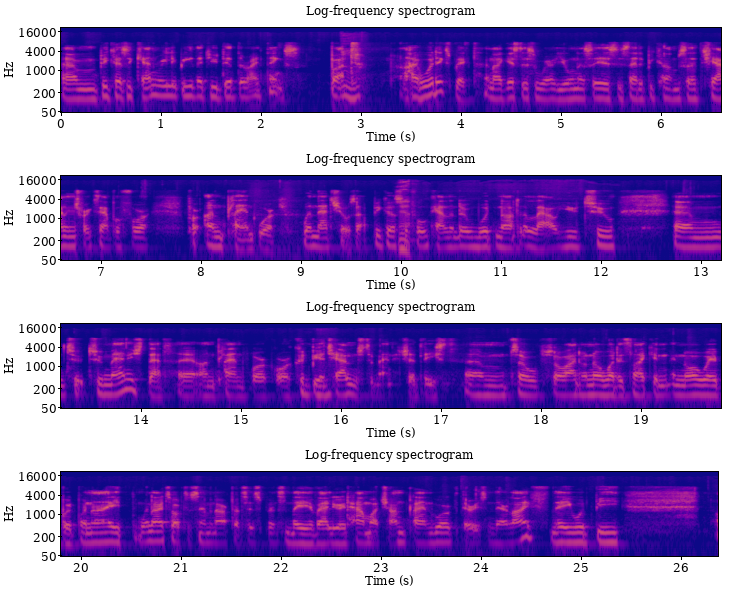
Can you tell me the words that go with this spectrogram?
Um, because it can really be that you did the right things. But mm. I would expect, and I guess this is where Jonas is, is that it becomes a challenge, for example, for for unplanned work when that shows up, because yeah. the full calendar would not allow you to um, to to manage that uh, unplanned work, or could be a mm-hmm. challenge to manage at least. Um, so so I don't know what it's like in, in Norway, but when I when I talk to seminar participants and they evaluate how much unplanned work there is in their life, they would be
